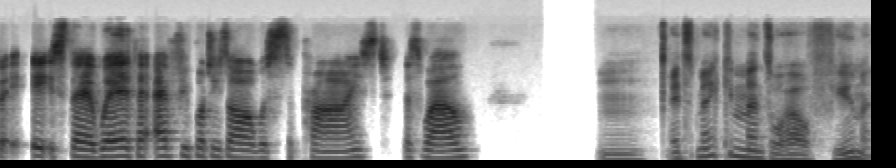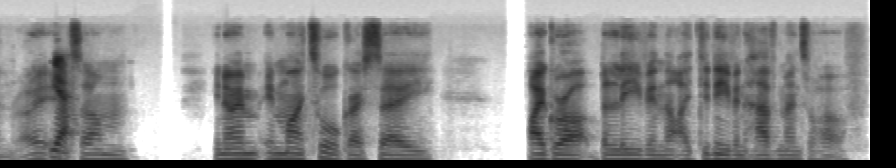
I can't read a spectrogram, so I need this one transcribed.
But it's their way that everybody's always surprised as well mm. it's making mental health human right yeah. it's um you know in, in my talk i say i grew up believing that i didn't even have mental health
